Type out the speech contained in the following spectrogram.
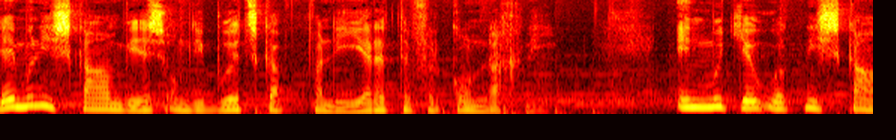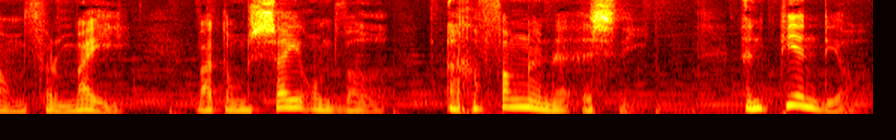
Jy moenie skaam wees om die boodskap van die Here te verkondig nie. En moet jou ook nie skaam vir my wat om sy ontwil 'n gevangene is nie. Inteendeel,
